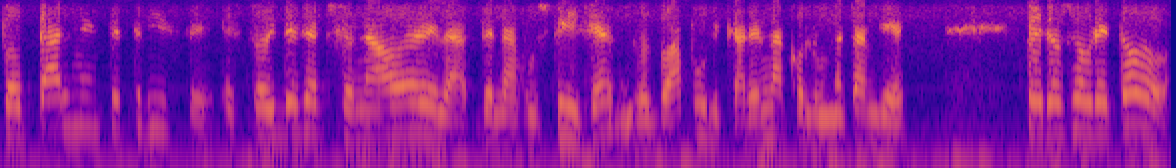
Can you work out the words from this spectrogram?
totalmente triste, estoy decepcionado de la, de la justicia, los voy a publicar en la columna también, pero sobre todo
